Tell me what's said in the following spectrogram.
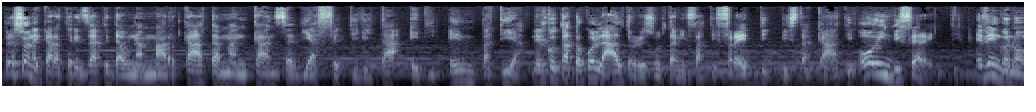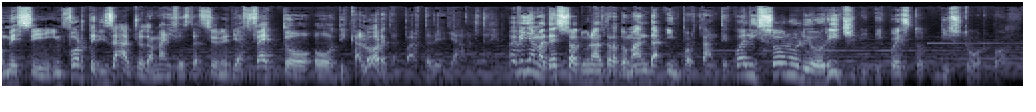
persone caratterizzate da una marcata mancanza di affettività e di empatia. Nel contatto con l'altro risultano infatti freddi, distaccati o indifferenti e vengono messi in forte disagio da manifestazioni di affetto o di calore da parte degli altri. Ma veniamo adesso ad un'altra domanda importante. Quali sono le origini di questo disturbo?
